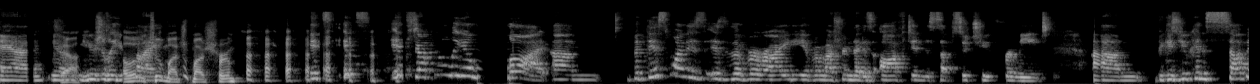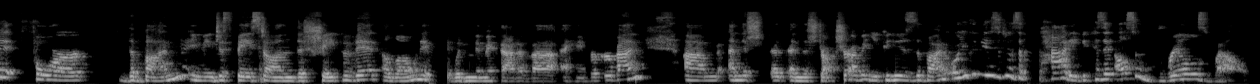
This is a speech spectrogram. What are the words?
And you know, Yeah. usually A little find- too much mushroom. it's it's it's definitely a lot. Um, but this one is is the variety of a mushroom that is often the substitute for meat, um, because you can sub it for the bun. I mean, just based on the shape of it alone, it, it would mimic that of a, a hamburger bun, um, and the sh- and the structure of it. You could use the bun, or you could use it as a patty because it also grills well.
